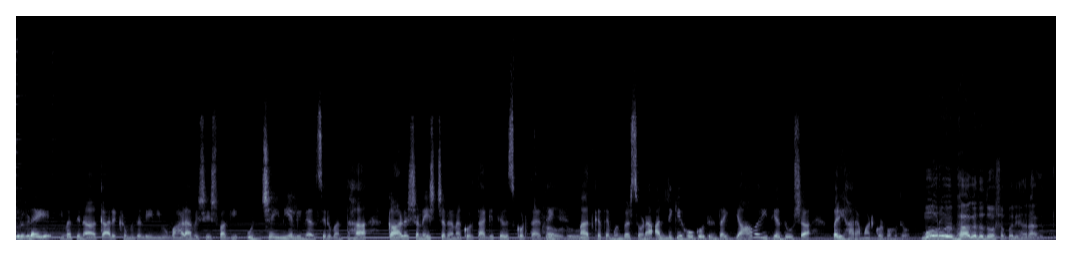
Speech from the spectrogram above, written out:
ಗುರುಗಳೇ ಇವತ್ತಿನ ಕಾರ್ಯಕ್ರಮದಲ್ಲಿ ನೀವು ಬಹಳ ವಿಶೇಷವಾಗಿ ಉಜ್ಜಯಿನಿಯಲ್ಲಿ ನೆಲೆಸಿರುವಂತಹ ಕಾಳು ಶನೈಶ್ಚರನ ಕುರಿತಾಗಿ ತಿಳಿಸ್ಕೊಡ್ತಾ ಇದ್ರಿ. ಮಾತುಕತೆ ಮುಂದುವರಿಸೋಣ. ಅಲ್ಲಿಗೆ ಹೋಗೋದ್ರಿಂದ ಯಾವ ರೀತಿಯ ದೋಷ ಪರಿಹಾರ ಮಾಡ್ಕೊಳ್ಬಹುದು? ಮೂರು ವಿಭಾಗದ ದೋಷ ಪರಿಹಾರ ಆಗುತ್ತೆ.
